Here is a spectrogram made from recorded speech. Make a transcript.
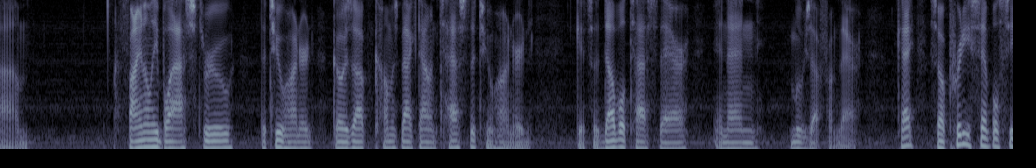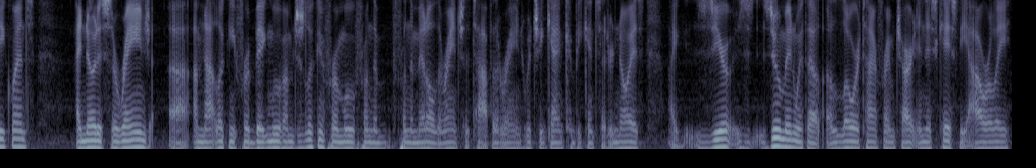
Um, finally blasts through the 200, goes up, comes back down, tests the 200, gets a double test there, and then moves up from there. Okay, so a pretty simple sequence. I notice the range. Uh, I'm not looking for a big move. I'm just looking for a move from the from the middle of the range to the top of the range, which again could be considered noise. I zero, zoom in with a, a, lower time frame chart. In this case, the hourly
